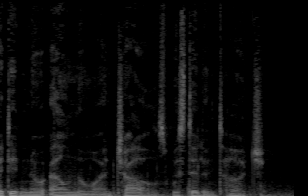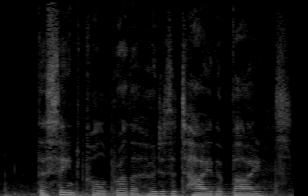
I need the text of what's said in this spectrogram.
I didn't know Elnor and Charles were still in touch. The St. Paul Brotherhood is a tie that binds.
